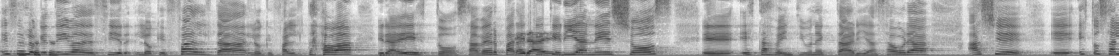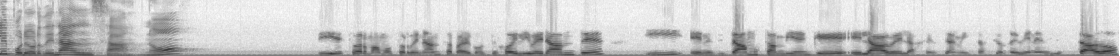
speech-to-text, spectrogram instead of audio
eso es lo que te iba a decir. Lo que falta, lo que faltaba era esto, saber para Era qué querían ellos eh, estas 21 hectáreas. Ahora, Aye, eh, esto sale por ordenanza, ¿no? Sí, esto armamos ordenanza para el Consejo Deliberante y eh, necesitábamos también que el AVE, la Agencia de Administración de Bienes del Estado,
